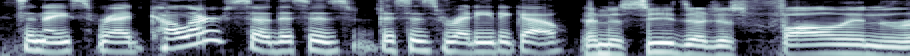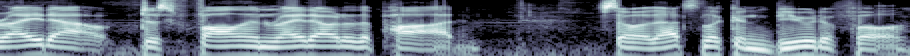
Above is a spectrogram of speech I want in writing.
it's a nice red color. So this is, this is ready to go. And the seeds are just falling right out, just falling right out of the pod. So that's looking beautiful.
